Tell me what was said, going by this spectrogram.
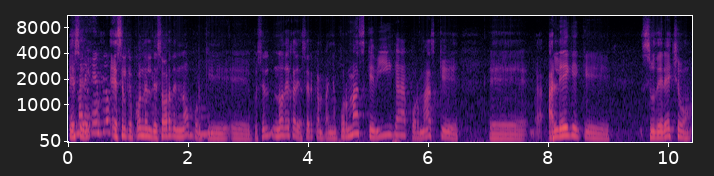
el es mal el, ejemplo. es el que pone el desorden, ¿no? Porque eh, pues él no deja de hacer campaña. Por más que diga, por más que eh, alegue que su derecho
